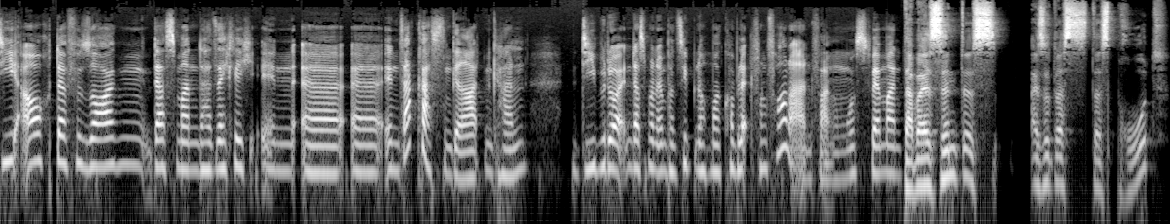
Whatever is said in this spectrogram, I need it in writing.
die auch dafür sorgen, dass man tatsächlich in, äh, äh, in Sackgassen geraten kann. Die bedeuten, dass man im Prinzip nochmal komplett von vorne anfangen muss, wenn man. Dabei sind es, also das, das Brot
